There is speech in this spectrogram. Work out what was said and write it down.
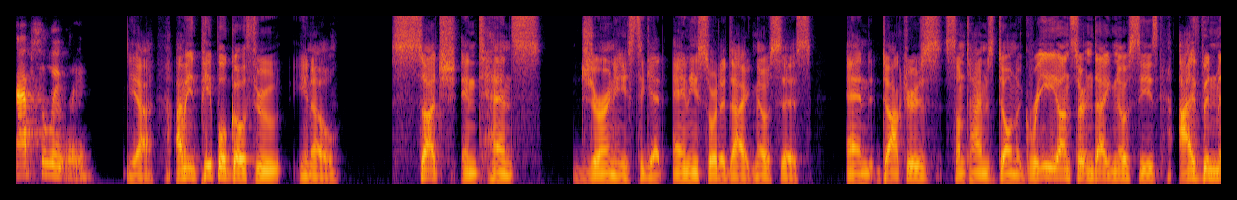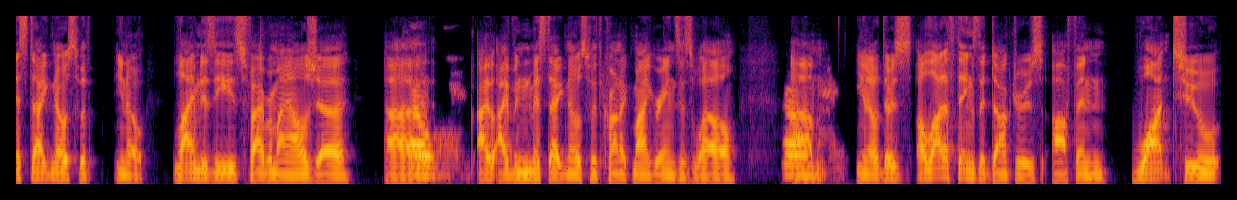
absolutely Yeah. I mean, people go through, you know, such intense journeys to get any sort of diagnosis. And doctors sometimes don't agree on certain diagnoses. I've been misdiagnosed with, you know, Lyme disease, fibromyalgia. Uh, oh. I, have been misdiagnosed with chronic migraines as well. Oh. Um, you know, there's a lot of things that doctors often want to,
